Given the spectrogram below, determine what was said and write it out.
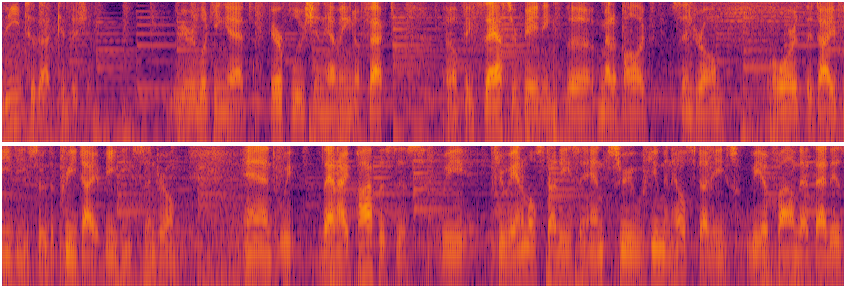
lead to that condition. We are looking at air pollution having effect of exacerbating the metabolic syndrome or the diabetes or the pre-diabetes syndrome. And we, that hypothesis, we, through animal studies and through human health studies, we have found that that is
